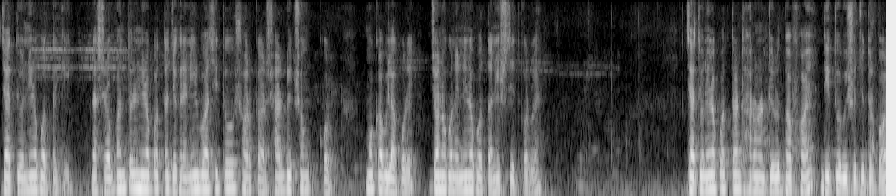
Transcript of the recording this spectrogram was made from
জাতীয় নিরাপত্তা কি? রাষ্ট্রের অভ্যন্তরীণ নিরাপত্তা যেখানে নির্বাচিত সরকার সার্বিক সংকট মোকাবিলা করে জনগণের নিরাপত্তা নিশ্চিত করবে। জাতীয় নিরাপত্তার ধারণাটির উদ্ভব হয় দ্বিতীয় বিশ্বযুদ্ধের পর।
